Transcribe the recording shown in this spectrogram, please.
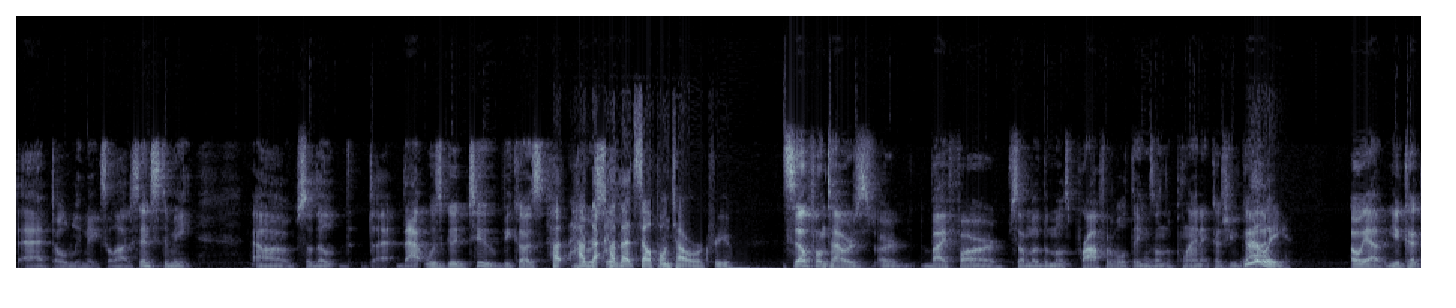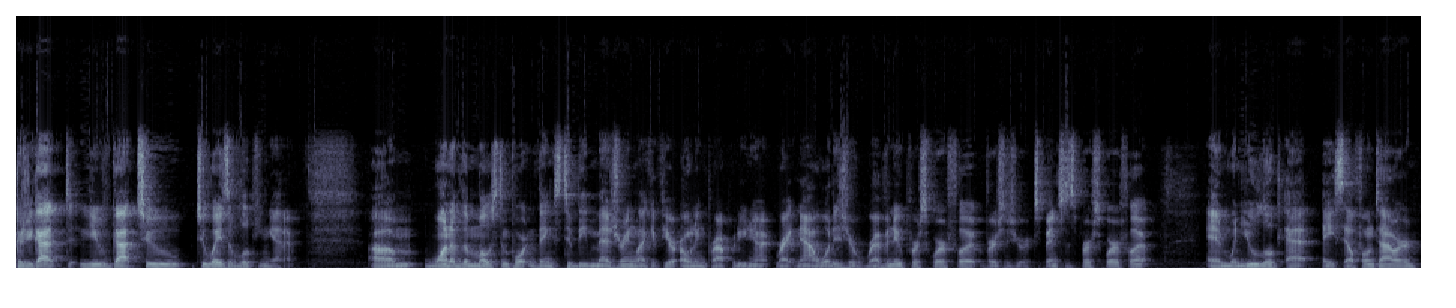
that totally makes a lot of sense to me. Uh, so the, that that was good too because how how that, how'd that cell phone tower work for you? Cell phone towers are by far some of the most profitable things on the planet because you've got really Oh yeah, you because you got you've got two two ways of looking at it. Um, one of the most important things to be measuring, like if you're owning property right now, what is your revenue per square foot versus your expenses per square foot? And when you look at a cell phone tower,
